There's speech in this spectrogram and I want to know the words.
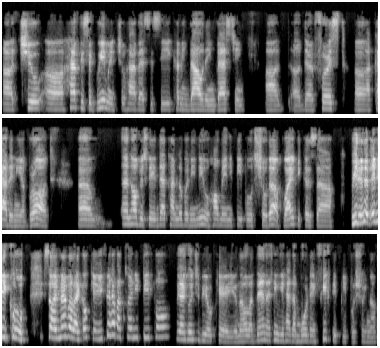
uh, to uh, have this agreement to have SCCE coming down and investing uh, uh, their first uh, academy abroad. And obviously, in that time, nobody knew how many people showed up, right? Because uh, we didn't have any clue. So I remember like, okay, if you have a 20 people, we are going to be okay, you know, but then I think we had a more than 50 people showing up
